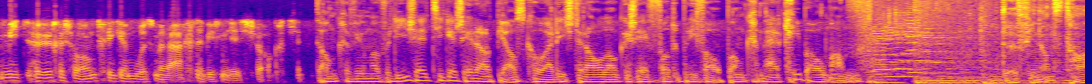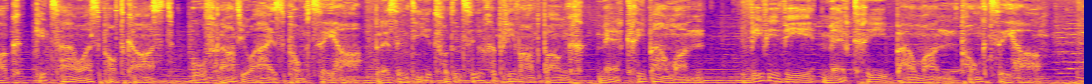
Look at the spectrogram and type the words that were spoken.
mit höheren Schwankungen muss man rechnen bei chinesischen Aktien. Danke vielmals für die Einschätzung. Gerard Biasco, er ist der Anlagechef der Privatbank Merki Baumann. Der Finanztag gibt es auch als Podcast auf radioeis.ch. Präsentiert von der Zürcher Privatbank Merki Baumann. www.merkibaumann.ch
